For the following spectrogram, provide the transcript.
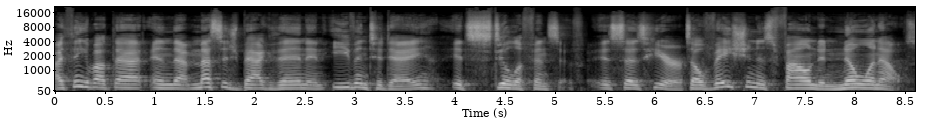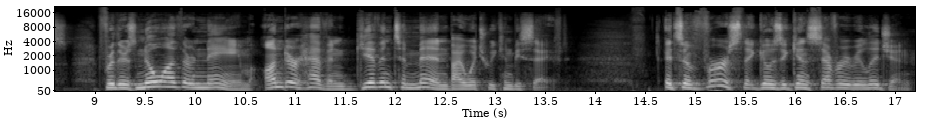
I think about that and that message back then and even today, it's still offensive. It says here, salvation is found in no one else, for there's no other name under heaven given to men by which we can be saved. It's a verse that goes against every religion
